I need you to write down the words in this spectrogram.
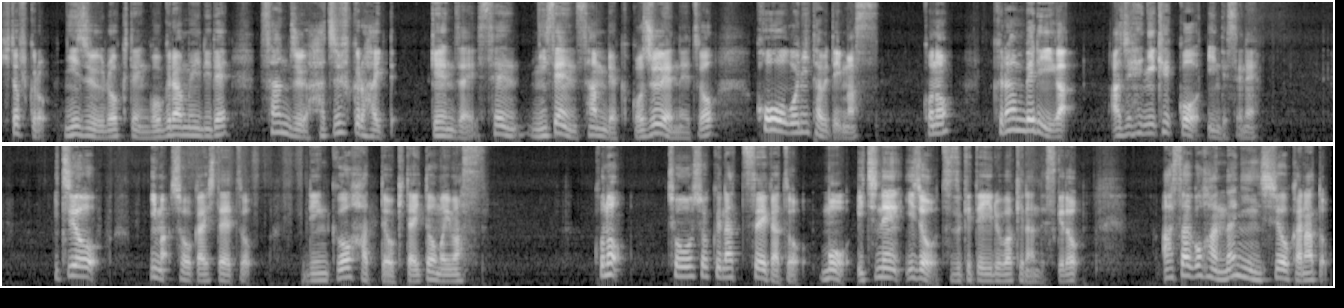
ー1袋 26.5g 入りで38袋入って現在2350円のやつを交互に食べています。このクランベリーが味変に結構いいんですよね。一応、今紹介したやつをリンクを貼っておきたいと思います。この朝食ナッツ生活をもう1年以上続けているわけなんですけど、朝ごはん何にしようかなと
